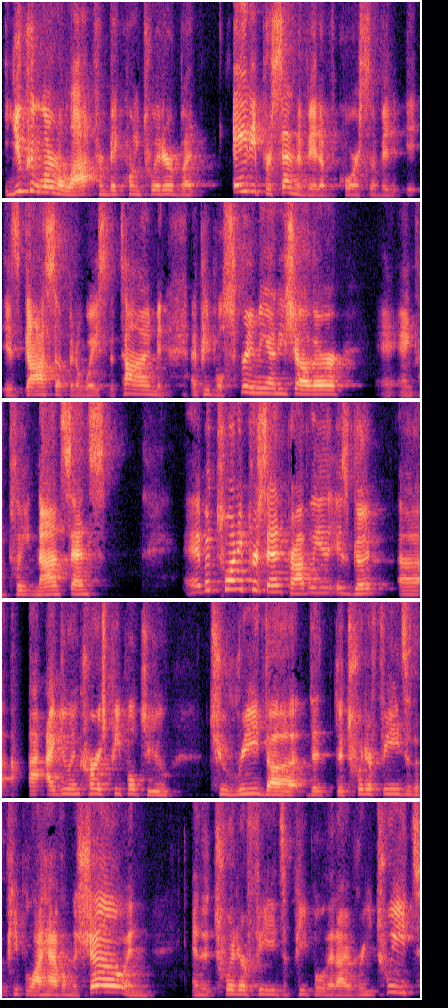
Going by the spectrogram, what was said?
You can learn a lot from Bitcoin Twitter, but 80% of it, of course, of it is gossip and a waste of time and, and people screaming at each other and, and complete nonsense. Eh, but 20% probably is good. Uh, I, I, do encourage people to to read the, the, the Twitter feeds of the people I have on the show and and the Twitter feeds of people that I retweet,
